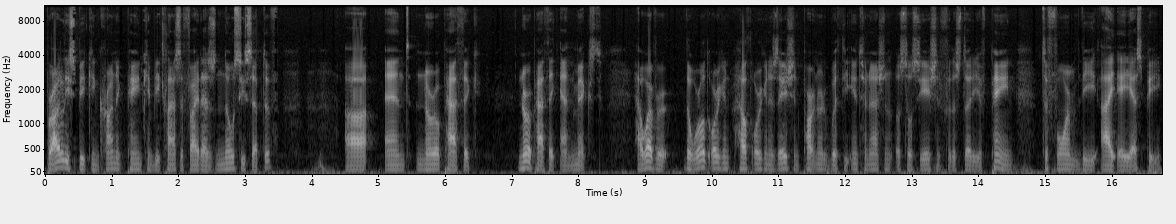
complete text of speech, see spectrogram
Broadly speaking, chronic pain can be classified as nociceptive uh, and neuropathic, neuropathic and mixed. However, the World Organ Health Organization partnered with the International Association for the Study of Pain to form the IASP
